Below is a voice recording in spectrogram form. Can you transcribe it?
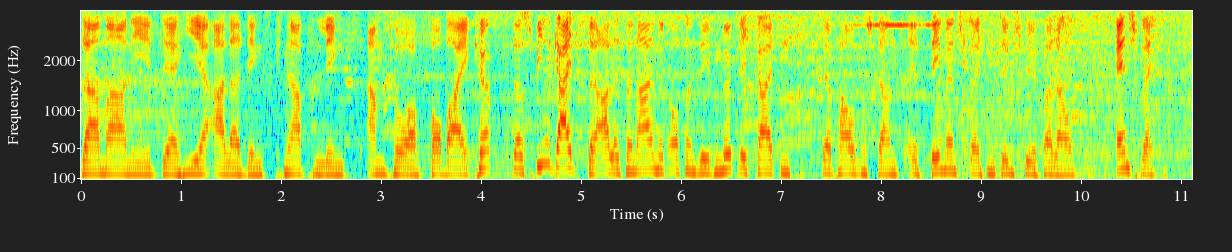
Damani, der hier allerdings knapp links am Tor vorbei köpft. Das Spiel geizte, alles in allem mit offensiven Möglichkeiten. Der Pausenstand ist dementsprechend dem Spielverlauf entsprechend.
